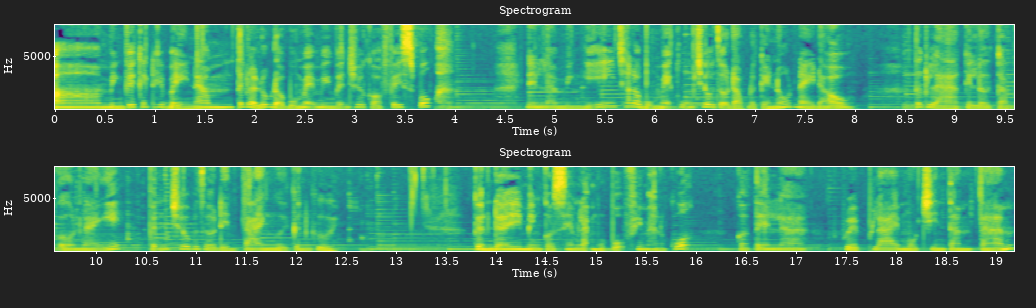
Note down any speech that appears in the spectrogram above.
à, mình viết cách đây 7 năm tức là lúc đó bố mẹ mình vẫn chưa có facebook. Nên là mình nghĩ chắc là bố mẹ cũng chưa bao giờ đọc được cái nốt này đâu. Tức là cái lời cảm ơn này ấy, vẫn chưa bao giờ đến tai người cần gửi. Gần đây mình có xem lại một bộ phim Hàn Quốc có tên là Reply 1988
